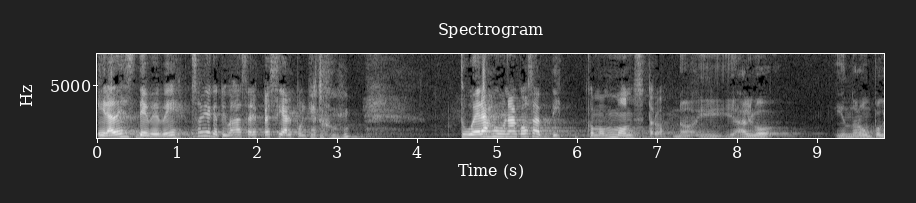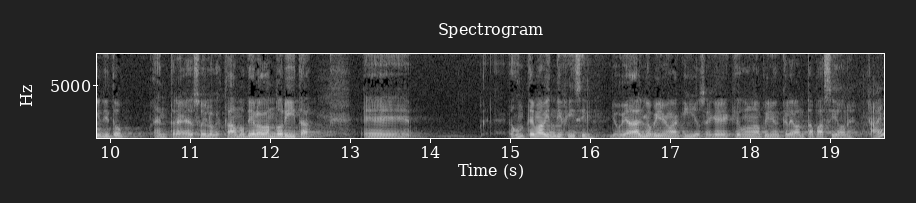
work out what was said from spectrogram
era desde bebé. Yo sabía que tú ibas a ser especial porque tú, tú eras una cosa como un monstruo. No, y, y es algo yéndonos un poquitito entre eso y lo que estábamos dialogando ahorita, eh, es un tema bien difícil. Yo voy a dar mi opinión aquí. Yo sé que, que es una opinión que levanta pasiones Ay,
